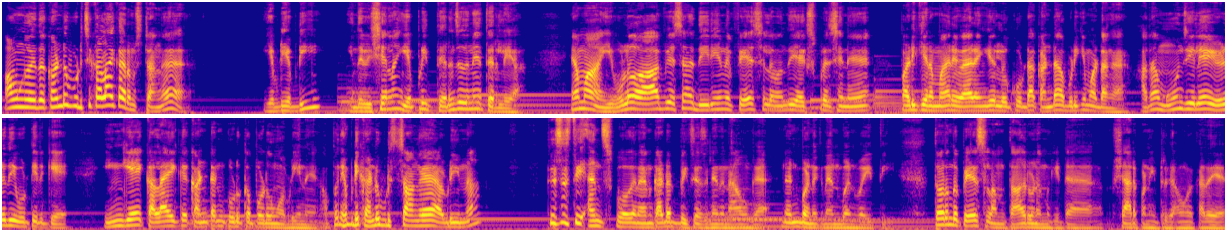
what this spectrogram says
அவங்க இதை கண்டுபிடிச்சி கலாய்க்க ஆரம்பிச்சிட்டாங்க. எப்படி எப்படி? இந்த விஷயம்லாம் எப்படி தெரிஞ்சதுனே தெரியலையா? ஏமா இவ்வளோ ஆப்வியஸாக திடீர்னு ஃபேஸில் வந்து எக்ஸ்ப்ரெஷனு படிக்கிற மாதிரி வேற எங்கேயோ லுக் விட்டா கண்டா பிடிக்க மாட்டாங்க. அதான் மூஞ்சிலே எழுதி விட்டிருக்கே இங்கே கலாய்க்க கண்டென்ட் கொடுக்கப்படும் அப்படின்னு. அப்புறம் எப்படி கண்டுபிடிச்சாங்க அப்படின்னா this is the unspoken and cut பிக்சர்ஸ்லேருந்து நான் அவங்க நண்பனுக்கு நண்பன் வைத்தி. தொடர்ந்து பேசலாம். தாரு நம்மக்கிட்ட ஷேர் பண்ணிகிட்டு இருக்க அவங்க கதையை.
